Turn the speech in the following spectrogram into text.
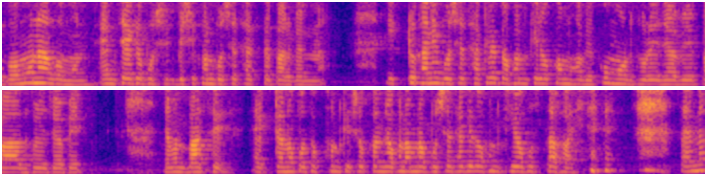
গমনাগমন, এক জায়গায় বসে, বেশিক্ষণ বসে থাকতে পারবেন না। একটুখানি বসে থাকলে তখন কীরকম হবে? কোমর ধরে যাবে, পা ধরে যাবে। যেমন বাসে একটানা কতক্ষণ কিছুক্ষণ যখন আমরা বসে থাকি তখন কী অবস্থা হয়? তাই না?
